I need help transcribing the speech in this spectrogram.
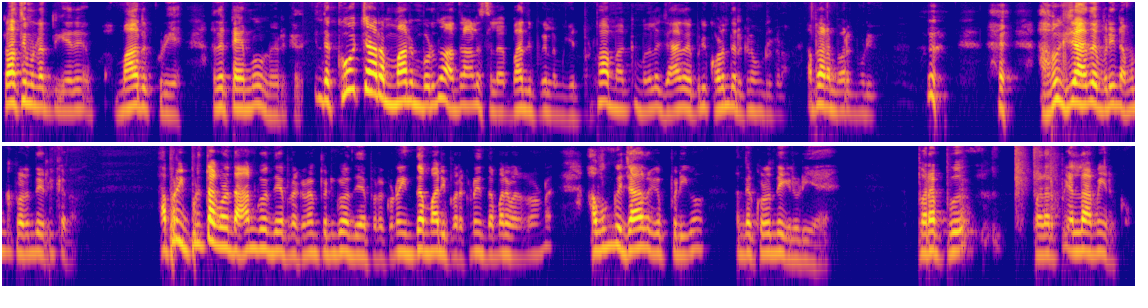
ராசி மண்டலத்துக்கு மாறக்கூடிய அந்த டைமும் ஒன்று இருக்குது. இந்த கோச்சாரம் மாறும்பொழுதும் அதனால சில பாதிப்புகள் நமக்கு ஏற்படும். அப்பா அம்மாவுக்கு முதல்ல ஜாதகப்படி குழந்தை இருக்கணும்னு இருக்கணும். அப்போ நம்ம பிறக்க முடியும். அவங்க ஜாதகப்படி நமக்கு குழந்தை இருக்கணும். அப்புறம் இப்படித்தான் குழந்தை ஆண் குழந்தையாக பிறக்கணும் பெண் குழந்தையாக பிறக்கணும் இந்த மாதிரி பிறக்கணும் இந்த மாதிரி வளரணும்னு அவங்க ஜாதகப்படியும் அந்த குழந்தைகளுடைய பிறப்பு வளர்ப்பு எல்லாமே இருக்கும்.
